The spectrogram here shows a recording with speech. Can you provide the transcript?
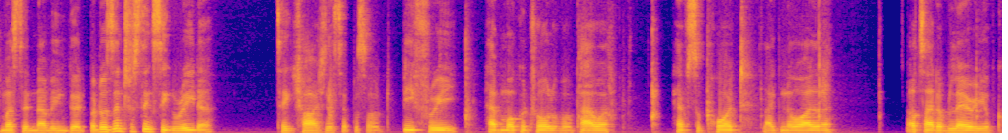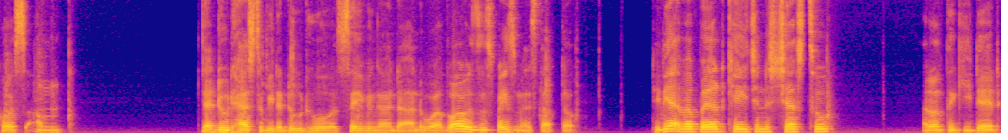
Must have not been good. But it was interesting seeing Rita take charge this episode. Be free, have more control over power, have support like no other. Outside of Larry, of course. Um that dude has to be the dude who was saving her in the underworld. Why was his face messed up though? Did he have a bird cage in his chest too? I don't think he did.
